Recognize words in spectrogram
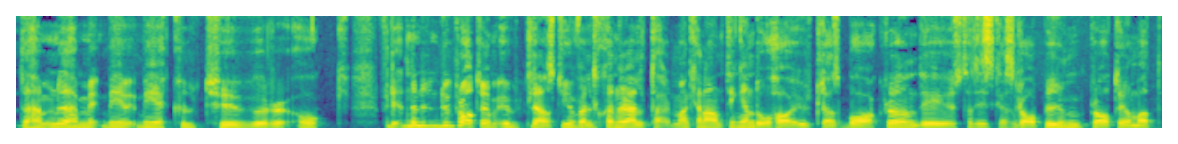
det här, det här med, med, kultur och... För det, du pratar om utländskt, det är ju väldigt generellt här. Man kan antingen då ha utländsk bakgrund, det är Statistiska centralbyrån pratar ju om att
